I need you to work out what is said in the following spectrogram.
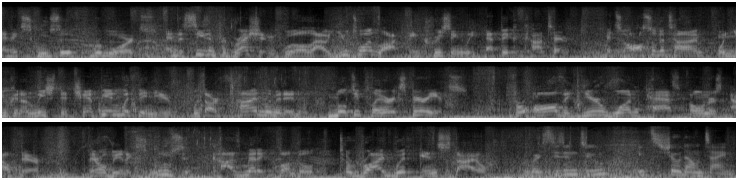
and exclusive rewards. And the season progression will allow you to unlock increasingly epic content. It's also the time when you can unleash the champion within you with our time limited multiplayer experience. For all the year one pass owners out there, there will be an exclusive cosmetic bundle to ride with in style. For season 2, it's showdown time.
